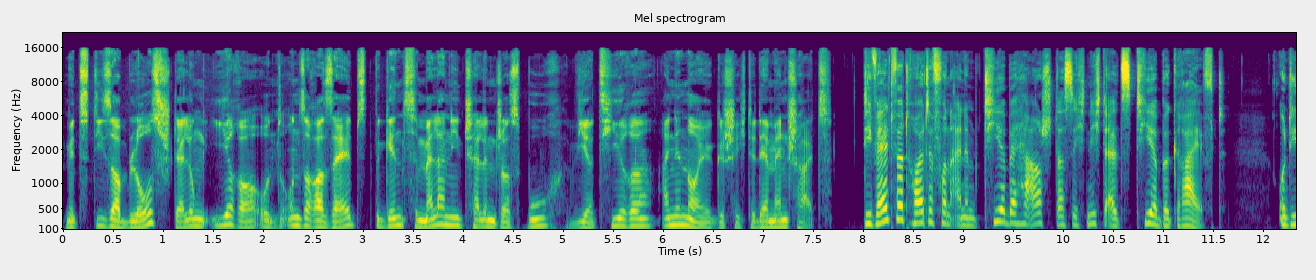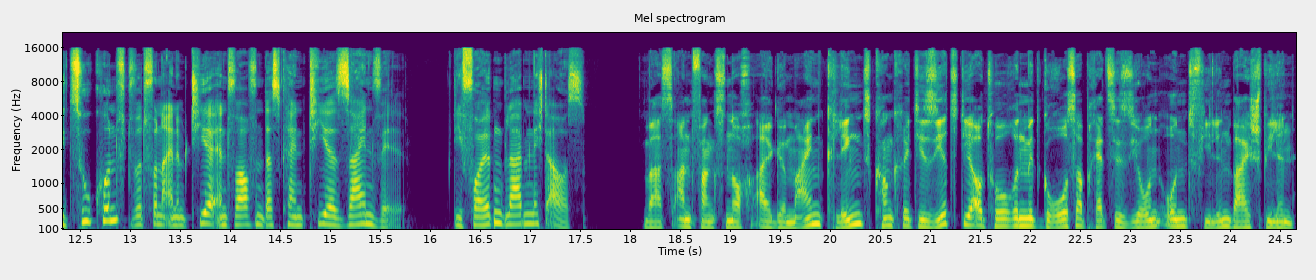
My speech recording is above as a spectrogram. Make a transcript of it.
Mit dieser Bloßstellung ihrer und unserer selbst beginnt Melanie Challengers Buch Wir Tiere, eine neue Geschichte der Menschheit. Die Welt wird heute von einem Tier beherrscht, das sich nicht als Tier begreift. Und die Zukunft wird von einem Tier entworfen, das kein Tier sein will. Die Folgen bleiben nicht aus. Was anfangs noch allgemein klingt, konkretisiert die Autorin mit großer Präzision und vielen Beispielen.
